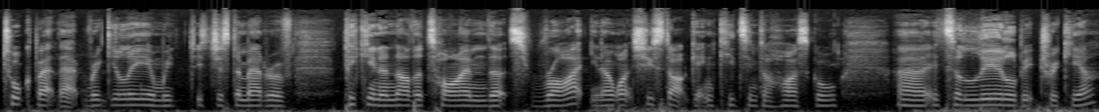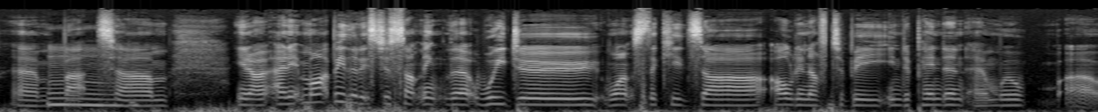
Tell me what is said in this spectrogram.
talk about that regularly, and we, it's just a matter of picking another time that's right. You know, once you start getting kids into high school, uh, it's a little bit trickier. Um, mm. But um, you know, and it might be that it's just something that we do once the kids are old enough to be independent, and we'll uh,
